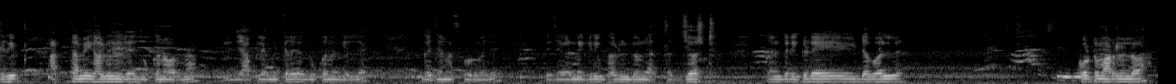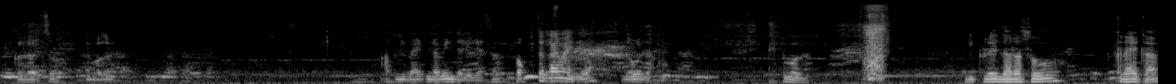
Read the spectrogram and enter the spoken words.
ग्रीप आत्ता मी घालून दिलं आहे दुकानावरनं. म्हणजे आपल्या मित्राच्या दुकानात गेलं आहे गजानन रोडमध्ये. त्याच्याकडनं ग्रीप घालून घेऊन आत्ता जस्ट त्यानंतर इकडे डबल कोट मारलेलो कलरचं हे बघा. आपली बॅट नवीन झालेली असा फक्त काय माहिती आहे जवळ दाखव हे बघा. इकडे जरासो क्रॅक हा.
